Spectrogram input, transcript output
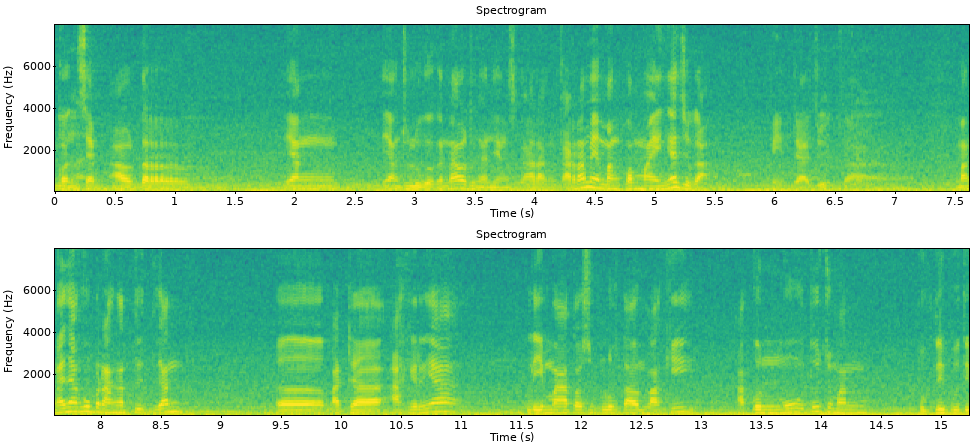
konsep alter yang yang dulu gue kenal dengan yang sekarang. Karena memang pemainnya juga beda juga. Makanya aku pernah nge-tweet kan eh, pada akhirnya 5 atau 10 tahun lagi akunmu itu cuman bukti-bukti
